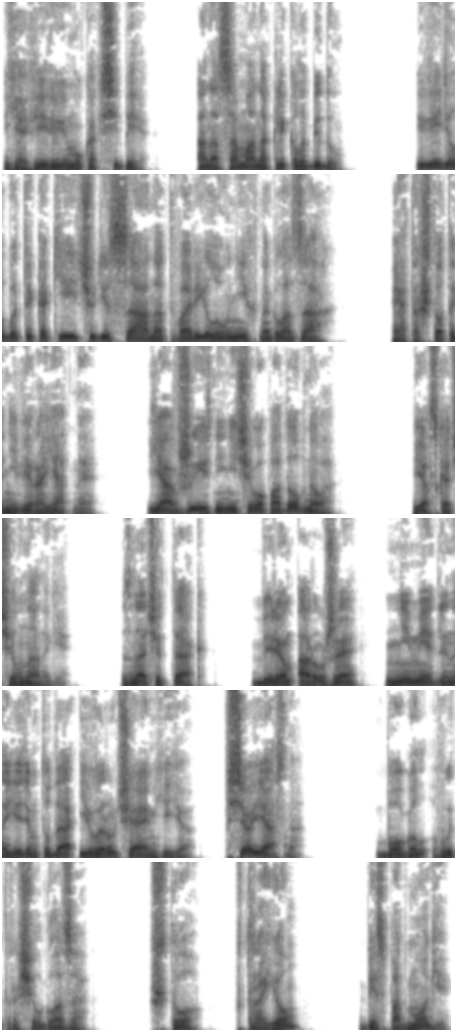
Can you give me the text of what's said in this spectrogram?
Я верю ему как себе. Она сама накликала беду. Видел бы ты, какие чудеса она творила у них на глазах. Это что-то невероятное. Я в жизни ничего подобного. Я вскочил на ноги. Значит так, берем оружие, немедленно едем туда и выручаем ее. Все ясно. Богол вытаращил глаза. Что, втроем? Без подмоги?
